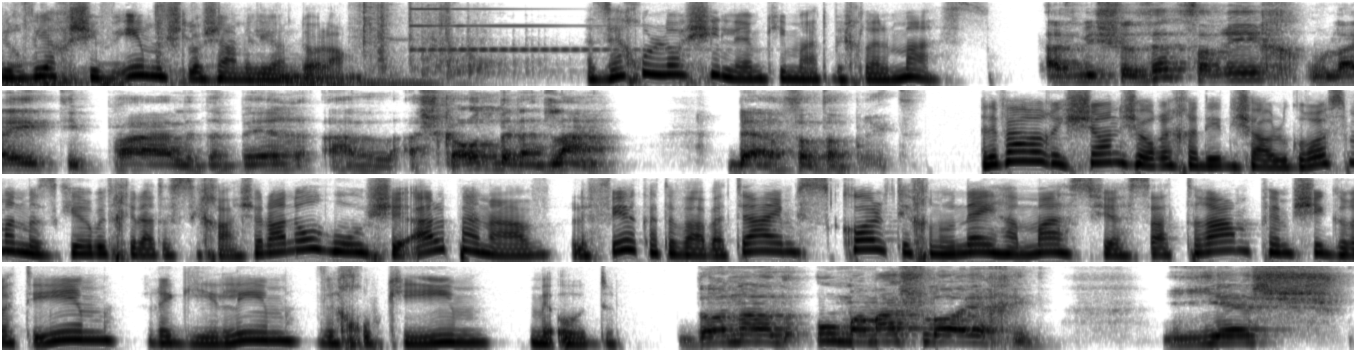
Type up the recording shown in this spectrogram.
הרוויח 73 מיליון דולר. אז איך הוא לא שילם כמעט בכלל מס? אז בשביל זה צריך אולי טיפה לדבר על השקעות בנדל"ן בארצות הברית. הדבר הראשון שעורך הדין שאול גרוסמן מזכיר בתחילת השיחה שלנו, הוא שעל פניו, לפי הכתבה בטיימס, כל תכנוני המס שעשה טראמפ הם שגרתיים, רגילים וחוקיים מאוד. דונלד הוא ממש לא היחיד. יש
